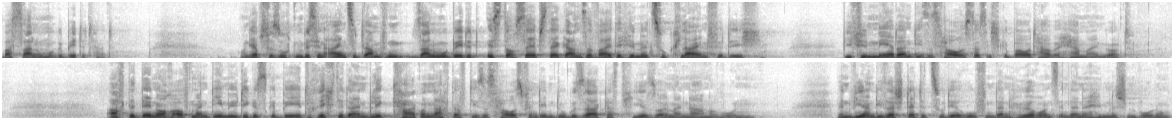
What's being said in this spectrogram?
was Salomo gebetet hat. Und ich habe es versucht, ein bisschen einzudampfen. Salomo betet, ist doch selbst der ganze weite Himmel zu klein für dich. Wie viel mehr dann dieses Haus, das ich gebaut habe, Herr mein Gott. Achte dennoch auf mein demütiges Gebet, richte deinen Blick Tag und Nacht auf dieses Haus, von dem du gesagt hast, hier soll mein Name wohnen. Wenn wir an dieser Stätte zu dir rufen, dann höre uns in deiner himmlischen Wohnung,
